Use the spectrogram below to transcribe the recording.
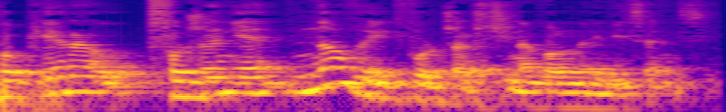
popierał tworzenie nowej twórczości na wolnej licencji.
